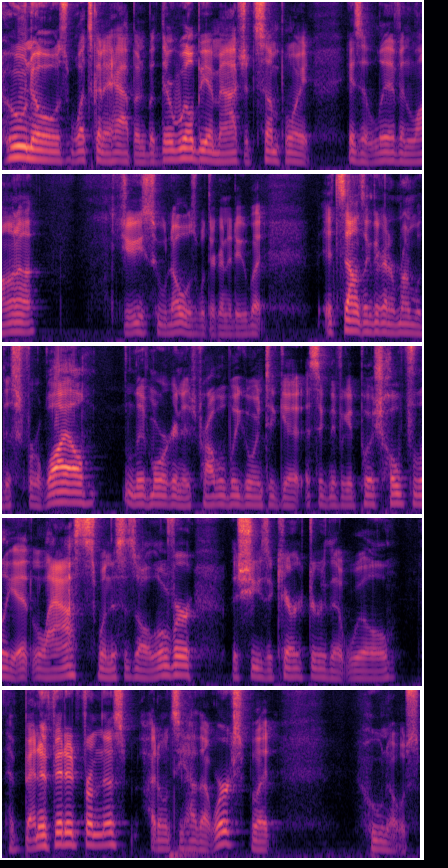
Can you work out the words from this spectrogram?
who knows what's going to happen. But there will be a match at some point. Is it Liv and Lana? Jeez, who knows what they're going to do. But it sounds like they're going to run with this for a while. Liv Morgan is probably going to get a significant push. Hopefully, it lasts when this is all over. That she's a character that will have benefited from this. I don't see how that works, but who knows.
